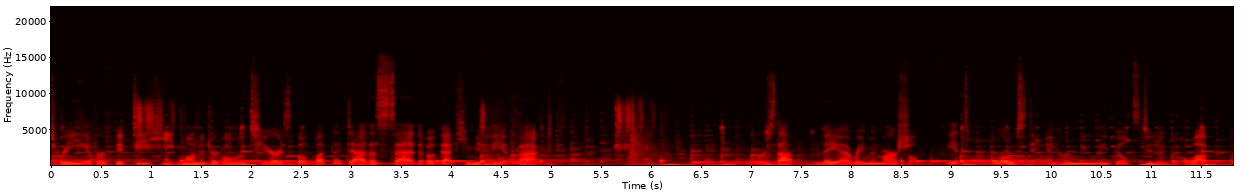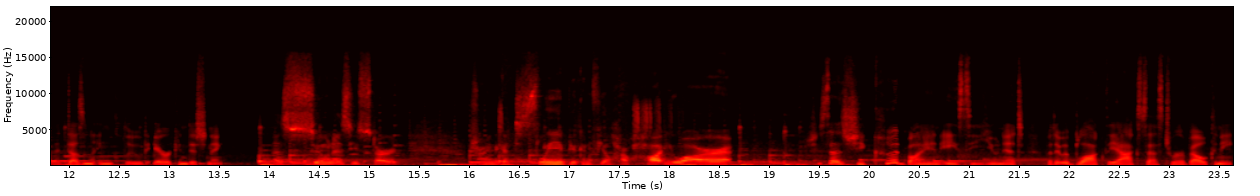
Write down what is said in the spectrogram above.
three of our 50 heat monitor volunteers about what the data said about that humidity effect. First up, Leah Raymond Marshall. It's roasting in her newly built student co op that doesn't include air conditioning. As soon as you start trying to get to sleep, you can feel how hot you are. She says she could buy an AC unit, but it would block the access to her balcony.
